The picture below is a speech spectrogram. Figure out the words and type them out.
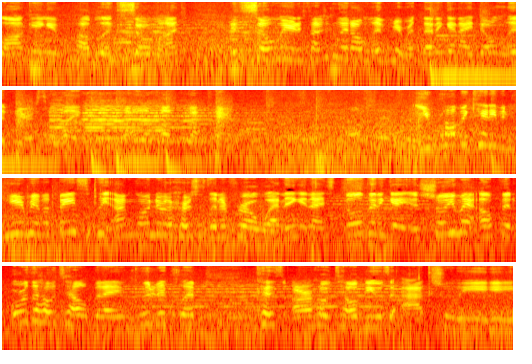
Vlogging in public so much. It's so weird, especially because I don't live here, but then again, I don't live here, so like, why the fuck do I care? You probably can't even hear me, but basically, I'm going to rehearsal dinner for a wedding, and I still didn't get to show you my outfit or the hotel, but I included a clip because our hotel view is actually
